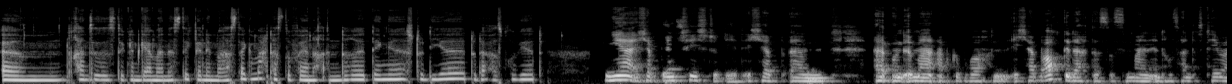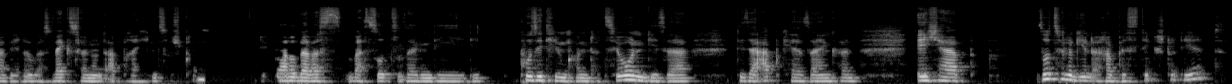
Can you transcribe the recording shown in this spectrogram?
ähm, Französistik und Germanistik dann den Master gemacht. Hast du vorher noch andere Dinge studiert oder ausprobiert? Ja, ich habe ganz viel studiert. Ich habe ähm, äh, und immer abgebrochen. Ich habe auch gedacht, dass es mal ein interessantes Thema wäre, über das Wechseln und Abbrechen zu sprechen. Darüber, was, was sozusagen die, die positiven Konnotationen dieser, dieser Abkehr sein können. Ich habe Soziologie und Arabistik studiert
